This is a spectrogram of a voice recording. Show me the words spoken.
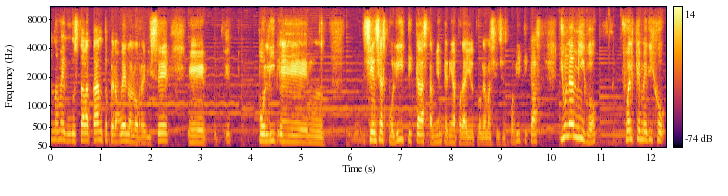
no me gustaba tanto, pero bueno, lo revisé. Eh, eh, ciencias políticas, también tenía por ahí el programa Ciencias Políticas, y un amigo fue el que me dijo,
